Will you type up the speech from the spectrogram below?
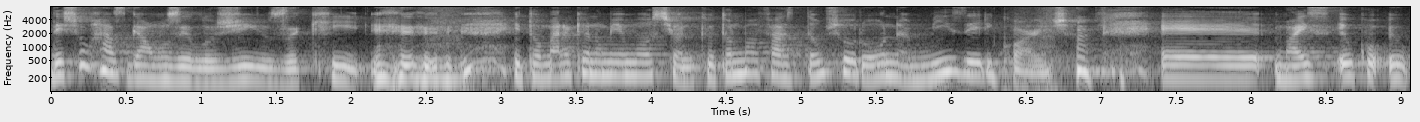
Deixa eu rasgar uns elogios aqui. e tomara que eu não me emocione, porque eu estou numa fase tão chorona, misericórdia. é, mas eu, eu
